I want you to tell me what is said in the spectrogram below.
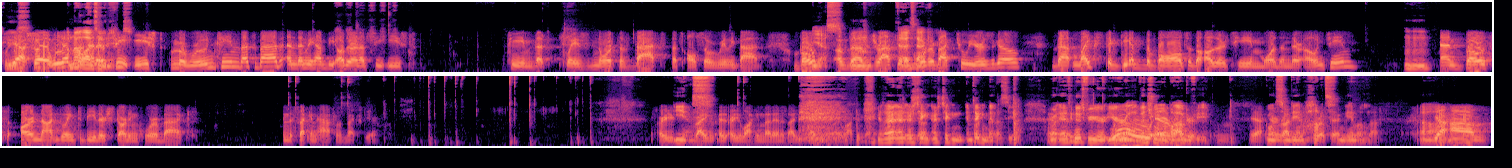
Please? Yeah, so we have I'm not allowed to say the the. NFC East Maroon team that's bad, and then we have the other NFC East team that plays north of that that's also really bad. Both Yes. of them Mhm. drafted a is accurate. quarterback two years ago that likes to give the ball to the other team more than their own team, hmm and both are not going to be their starting quarterback in the second half of next year. Are you Yes. writing? Are you locking that in? Is that you locking that? Yes, I, I, I was taking, I was taking, I'm taking notes. Yeah, Yeah, I yeah. take notes for your your uh, eventual Aaron biography. Mm, Yeah, Going Aaron so Rodgers damn hot in gambling. Um, yeah, um,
